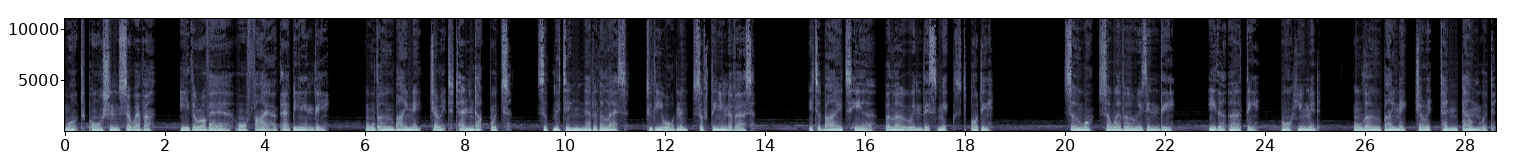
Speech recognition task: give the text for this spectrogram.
What portion soever, either of air or fire there be in thee, although by nature it tend upwards, submitting nevertheless to the ordinance of the universe, it abides here below in this mixed body. So whatsoever is in thee, either earthy or humid, although by nature it tend downward,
